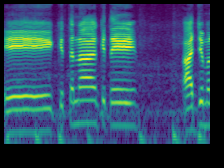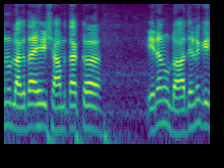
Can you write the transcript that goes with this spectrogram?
ਇਹ ਕਿਤਨਾ ਕਿਤੇ, ਅੱਜ ਮੈਨੂੰ ਲੱਗਦਾ ਇਹ ਸ਼ਾਮ ਤੱਕ ਇਹਨਾਂ ਨੂੰ ਲਾ ਦੇਣਗੇ।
